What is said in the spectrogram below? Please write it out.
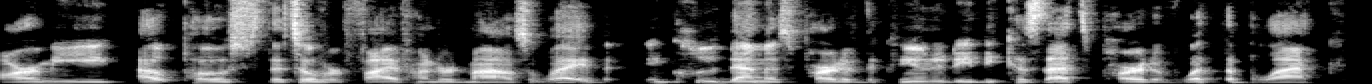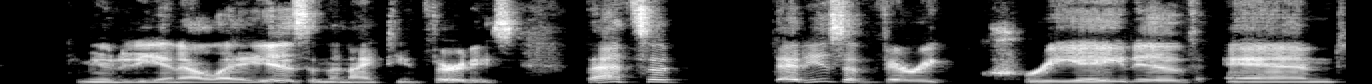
army outpost that's over 500 miles away, but include them as part of the community because that's part of what the black community in LA is in the 1930s. That's a that is a very creative and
